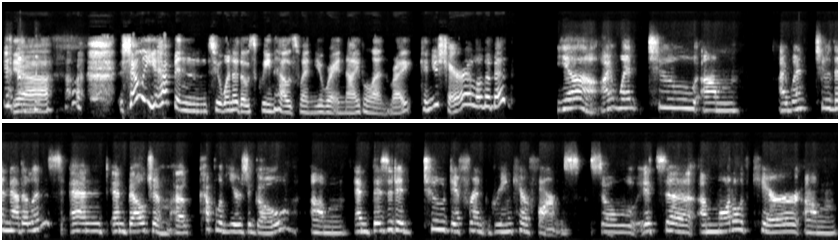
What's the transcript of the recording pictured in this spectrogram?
Yeah. Shelly you have been to one of those greenhouse when you were in Holland, right? Can you share a little bit? Yeah i went to um, I went to the Netherlands and, and Belgium a couple of years ago um, and visited two different green care farms. So it's a, a model of care um,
